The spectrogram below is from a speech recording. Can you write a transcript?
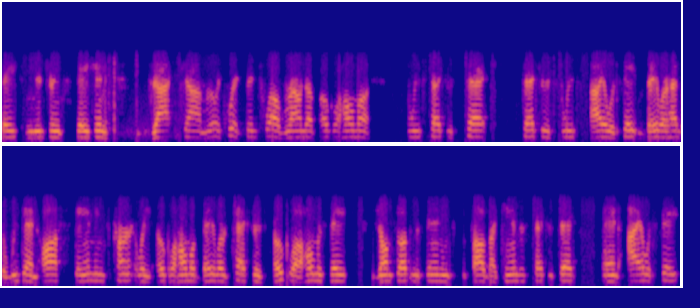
SpaceNutrientStation.com. Really quick, Big 12 roundup. Oklahoma sweeps Texas Tech. Texas sweeps Iowa State. Baylor had the weekend off standings currently Oklahoma, Baylor, Texas, Oklahoma State jumps up in the standings, followed by Kansas, Texas Tech, and Iowa State.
